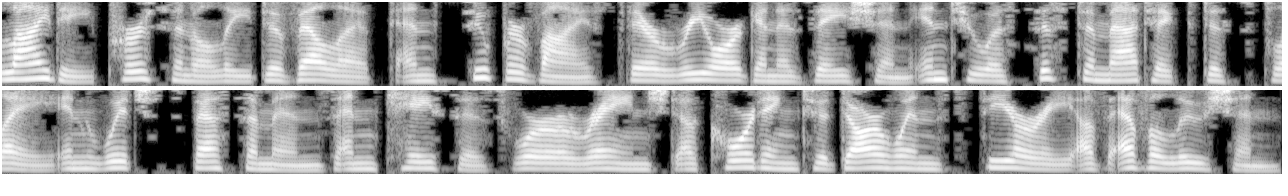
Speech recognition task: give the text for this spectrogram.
Leidy personally developed and supervised their reorganization into a systematic display in which specimens and cases were arranged according to Darwin's theory of evolution,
